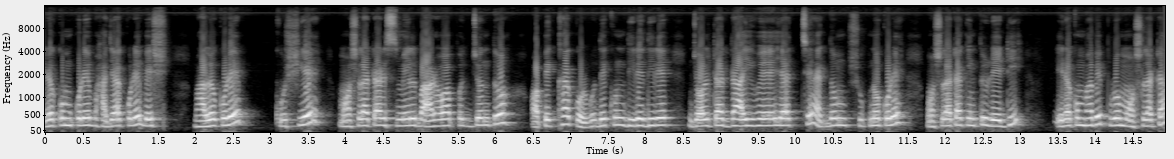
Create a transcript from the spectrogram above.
এরকম করে ভাজা করে বেশ ভালো করে কষিয়ে মশলাটার স্মেল বার হওয়া পর্যন্ত অপেক্ষা করব। দেখুন ধীরে ধীরে জলটা ড্রাই হয়ে যাচ্ছে, একদম শুকনো করে মশলাটা কিন্তু রেডি এরকমভাবে পুরো মশলাটা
